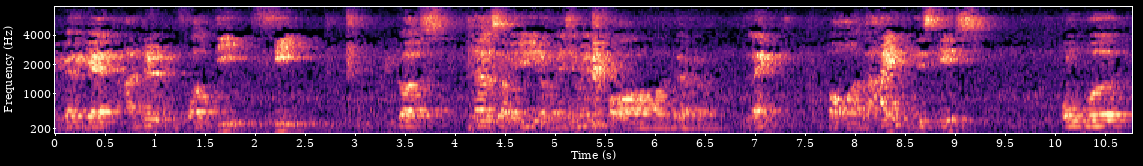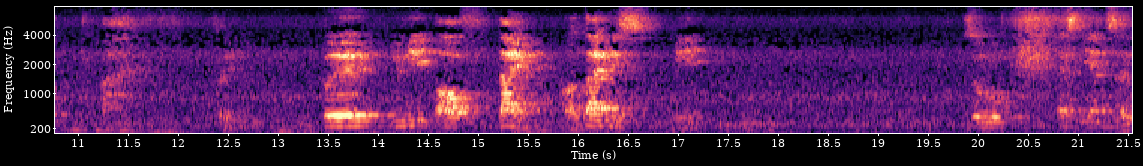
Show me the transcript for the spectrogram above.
we're going to get 140 feet because that is our unit of measurement for the length or the height in this case over uh, sorry, per unit of time. Our time is minute. So that's the answer.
